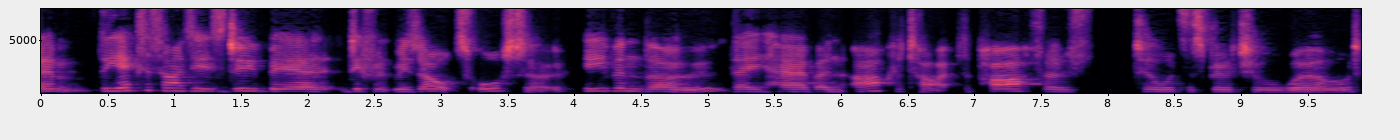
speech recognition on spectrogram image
um, the exercises do bear different results also, even though they have an archetype, the path of towards the spiritual world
